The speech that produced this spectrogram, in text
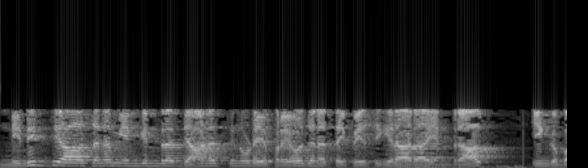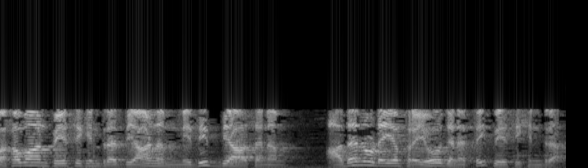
நிதித்தியாசனம் என்கின்ற தியானத்தினுடைய பிரயோஜனத்தை பேசுகிறாரா என்றால் இங்கு பகவான் பேசுகின்ற தியானம் நிதித்தியாசனம் அதனுடைய பிரயோஜனத்தை பேசுகின்றார்.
